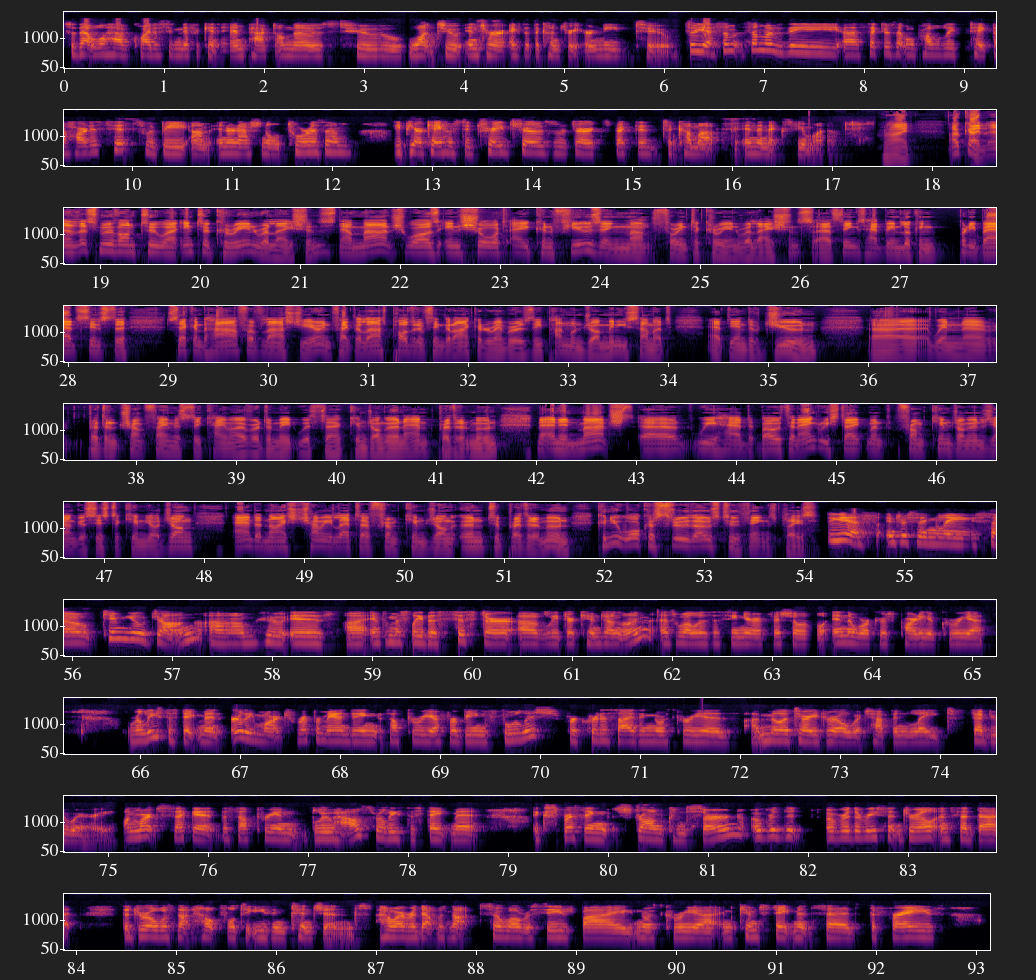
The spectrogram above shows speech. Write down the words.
So that will have quite a significant impact on those who want to enter or exit the country or need to. So yeah, some some of the uh, sectors that will probably take the hardest hits would be um, international tourism, DPRK hosted trade shows, which are expected to come up in the next few months. Right. Okay, now let's move on to uh, inter Korean relations. Now, March was, in short, a confusing month for inter Korean relations. Uh, things had been looking pretty bad since the second half of last year. In fact, the last positive thing that I could remember is the Panmunjom mini summit at the end of June, uh, when uh, President Trump famously came over to meet with uh, Kim Jong Un and President Moon. Now, and in March, uh, we had both an angry statement from Kim Jong Un's younger sister Kim Yo Jong and a nice chummy letter from Kim Jong Un to President Moon. Can you walk us through those two things, please? Yes, interestingly, so Kim Yo Jong, um, who is uh, infamously the sister of leader Kim Jong Un, as well as a senior official in the Workers' Party of Korea, released a statement early March reprimanding South Korea for being foolish for criticizing North Korea's uh, military drill, which happened late February. On March 2nd, the South Korean Blue House released a statement expressing strong concern over the over the recent drill and said that the drill was not helpful to easing tensions. However, that was not so well received by North Korea, and Kim's statement said the phrase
